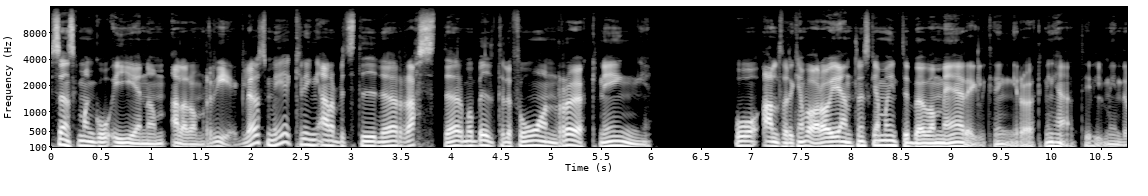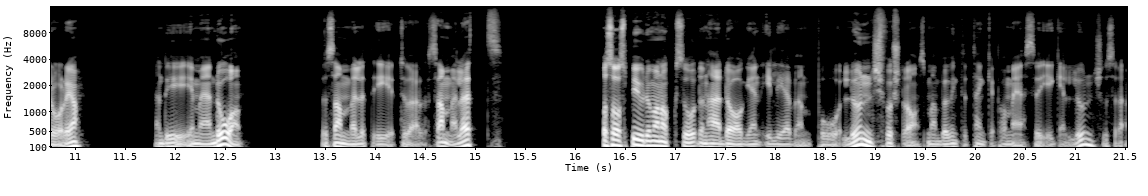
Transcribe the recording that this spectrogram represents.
Sen ska man gå igenom alla de regler som är kring arbetstider, raster, mobiltelefon, rökning, och allt vad det kan vara. Och egentligen ska man inte behöva med regler kring rökning här till minderåriga. Men det är med ändå. För samhället är tyvärr samhället. Och så bjuder man också den här dagen eleven på lunch första dagen, så man behöver inte tänka på att ha med sig egen lunch och sådär.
